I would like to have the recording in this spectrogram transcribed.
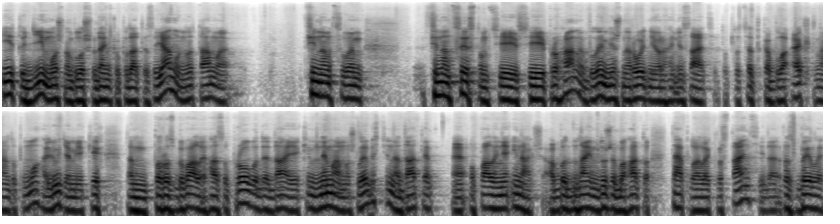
і тоді можна було швиденько подати заяву, але там е, фінансовим фінансистом цієї всієї програми були міжнародні організації. Тобто це така була екстрена допомога людям, яких там порозбивали газопроводи, да, яким нема можливості надати е, опалення інакше. Або знаємо дуже багато теплоелектростанцій, да, розбили.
